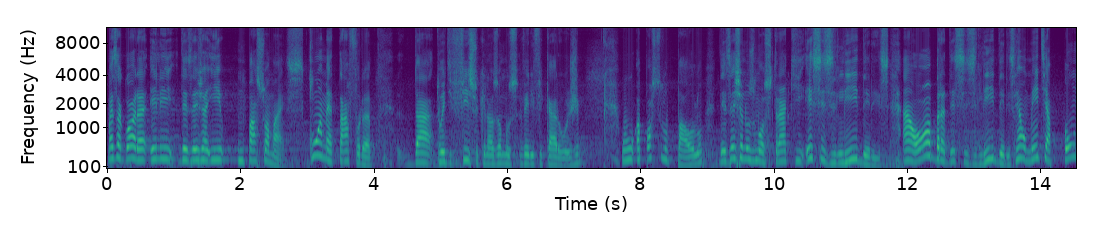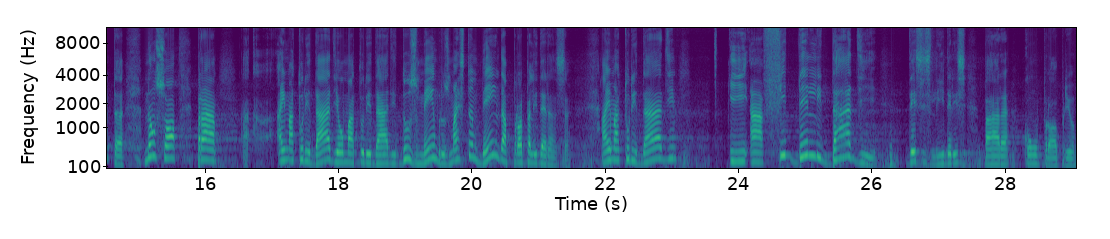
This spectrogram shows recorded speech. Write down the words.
Mas agora ele deseja ir um passo a mais. Com a metáfora da, do edifício que nós vamos verificar hoje, o apóstolo Paulo deseja nos mostrar que esses líderes, a obra desses líderes, realmente aponta não só para a, a imaturidade ou maturidade dos membros, mas também da própria liderança. A imaturidade e a fidelidade desses líderes para com o próprio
